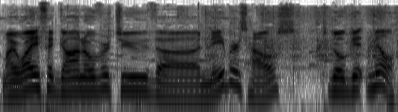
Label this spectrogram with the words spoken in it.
My wife had gone over to the neighbor's house to go get milk.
